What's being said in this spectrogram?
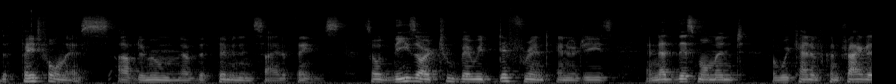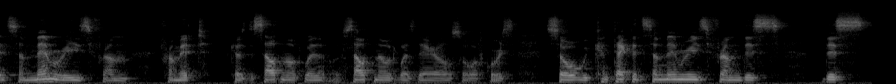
the faithfulness of the moon of the feminine side of things. So these are two very different energies and at this moment we kind of contracted some memories from from it because the south node was, south node was there also of course. So we contacted some memories from this this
